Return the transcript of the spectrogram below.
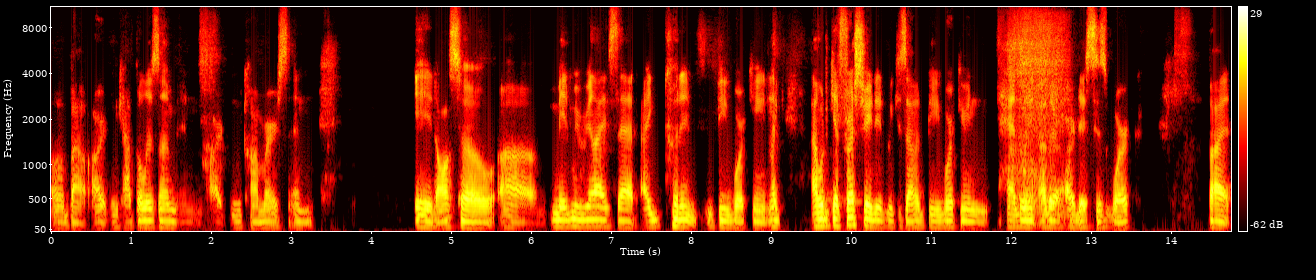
about art and capitalism and art and commerce. And it also uh, made me realize that I couldn't be working like I would get frustrated because I would be working handling other artists' work. But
